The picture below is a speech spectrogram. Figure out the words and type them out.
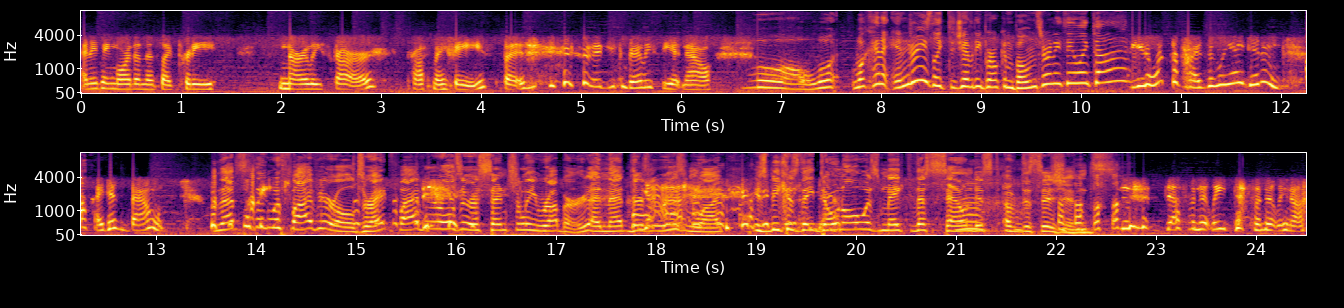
anything more than this like pretty gnarly scar across my face, but you can barely see it now. Whoa, what, what kind of injuries? Like, did you have any broken bones or anything like that? You know what? Surprisingly, I didn't. I just bounced. That's the thing with five-year-olds, right? Five-year-olds are essentially rubber, and that there's a reason why is because they don't always make the soundest of decisions. definitely, definitely not.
